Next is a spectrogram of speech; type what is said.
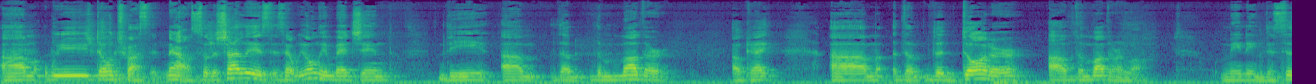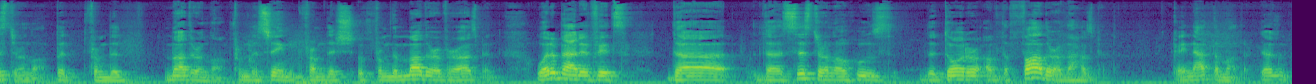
Um, we don't trust it. Now, so the shaila is, is that we only mentioned the um, the the mother, okay, um, the the daughter of the mother-in-law, meaning the sister-in-law, but from the mother-in-law, from the same from the from the mother of her husband. What about if it's the the sister-in-law who's the daughter of the father of the husband? Okay, not the mother. Doesn't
